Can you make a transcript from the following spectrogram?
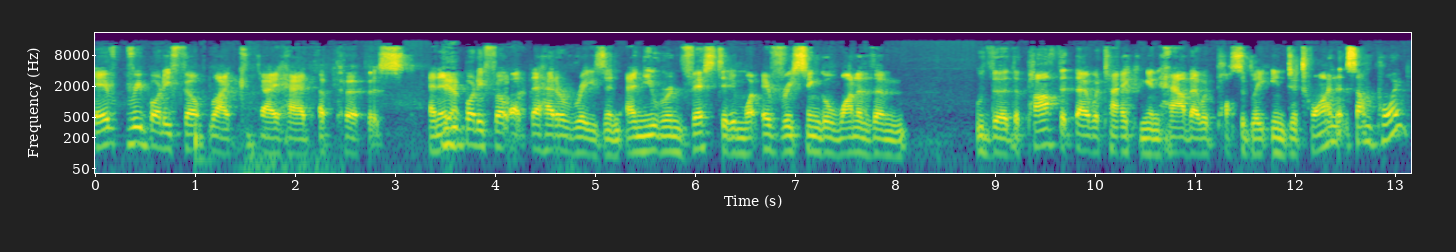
everybody felt like they had a purpose, and everybody yeah. felt like they had a reason, and you were invested in what every single one of them the the path that they were taking and how they would possibly intertwine at some point.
